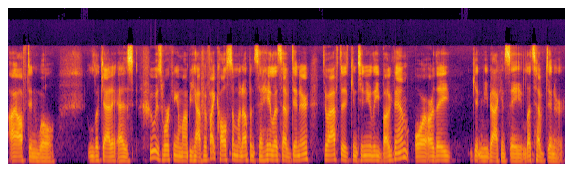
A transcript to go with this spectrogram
I often will look at it as who is working on my behalf. If I call someone up and say, "Hey, let's have dinner," do I have to continually bug them or are they getting me back and say, "Let's have dinner"?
